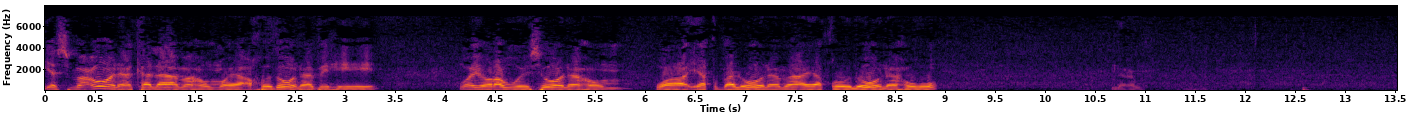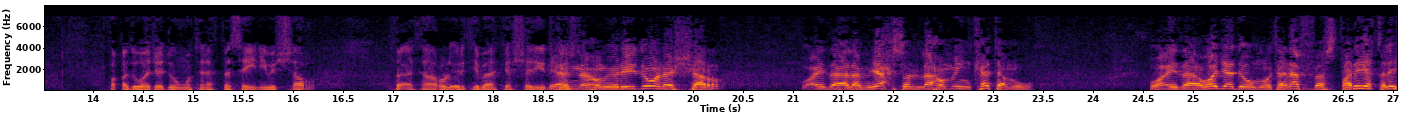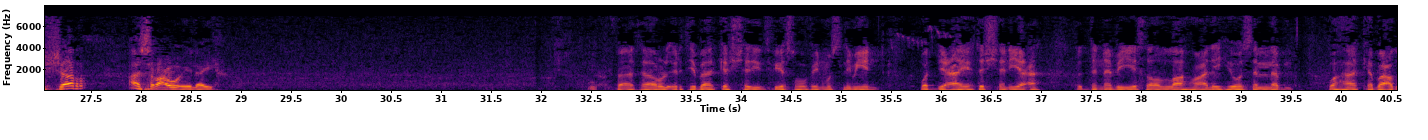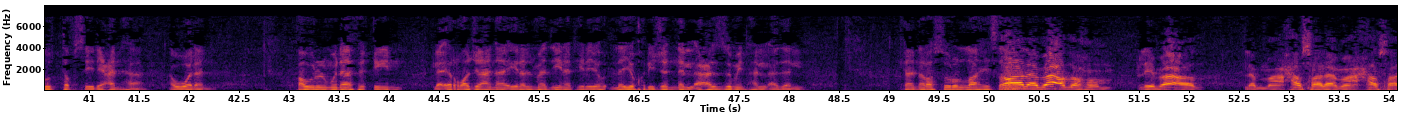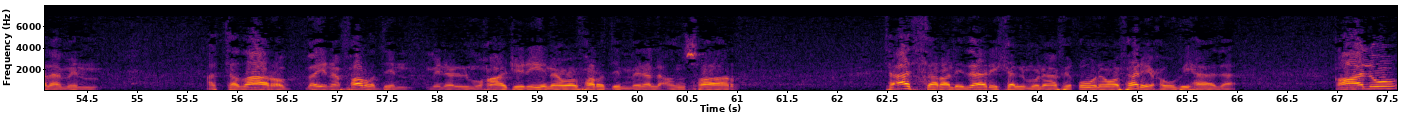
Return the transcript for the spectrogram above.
يسمعون كلامهم ويأخذون به ويروسونهم ويقبلون ما يقولونه. نعم. فقد وجدوا متنفسين بالشر فأثاروا الارتباك الشديد لأنهم يريدون الشر وإذا لم يحصل لهم انكتموا وإذا وجدوا متنفس طريق للشر أسرعوا إليه. فأثاروا الارتباك الشديد في صفوف المسلمين والدعاية الشنيعة ضد النبي صلى الله عليه وسلم وهاك بعض التفصيل عنها. أولا قول المنافقين لئن رجعنا إلى المدينة ليخرجن الأعز منها الأذل. كان رسول الله صلى الله عليه وسلم قال بعضهم لبعض لما حصل ما حصل من التضارب بين فرد من المهاجرين وفرد من الأنصار تأثر لذلك المنافقون وفرحوا بهذا. قالوا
